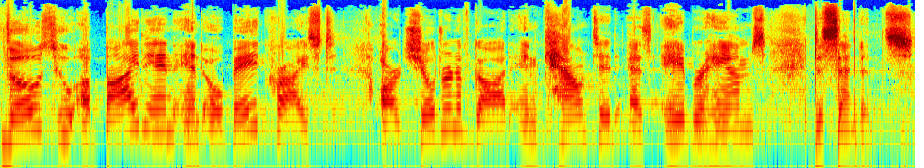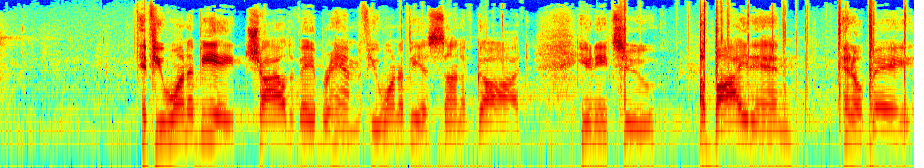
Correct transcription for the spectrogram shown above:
Those who abide in and obey Christ are children of God and counted as Abraham's descendants. If you want to be a child of Abraham, if you want to be a son of God, you need to abide in and obey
